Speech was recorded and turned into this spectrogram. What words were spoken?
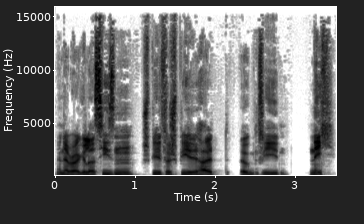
in der Regular Season Spiel für Spiel halt irgendwie nicht.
